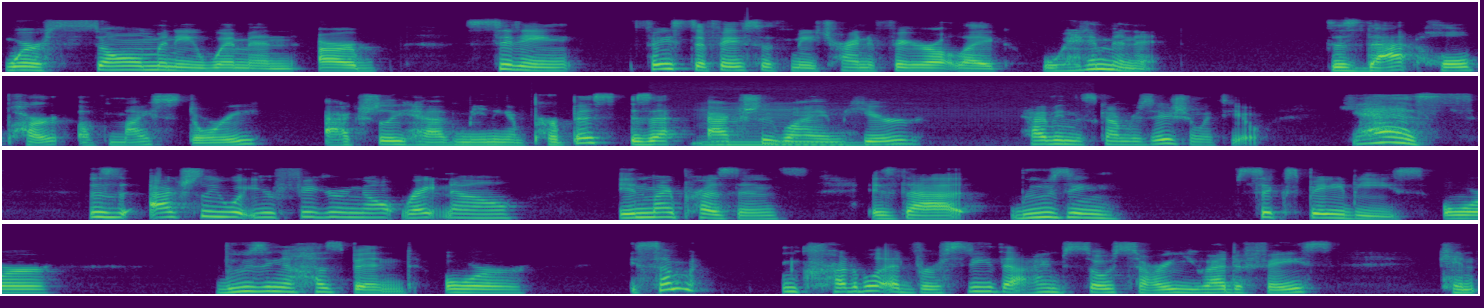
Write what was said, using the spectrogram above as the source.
where so many women are sitting face to face with me trying to figure out, like, wait a minute, does that whole part of my story actually have meaning and purpose? Is that actually why I'm mm. here having this conversation with you? Yes. This is actually what you're figuring out right now in my presence is that losing six babies or losing a husband or some incredible adversity that I'm so sorry you had to face can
